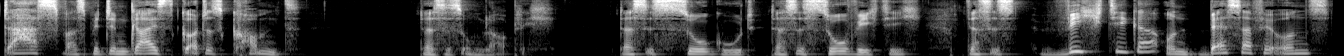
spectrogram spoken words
das, was mit dem Geist Gottes kommt, das ist unglaublich. Das ist so gut, das ist so wichtig, das ist wichtiger und besser für uns,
